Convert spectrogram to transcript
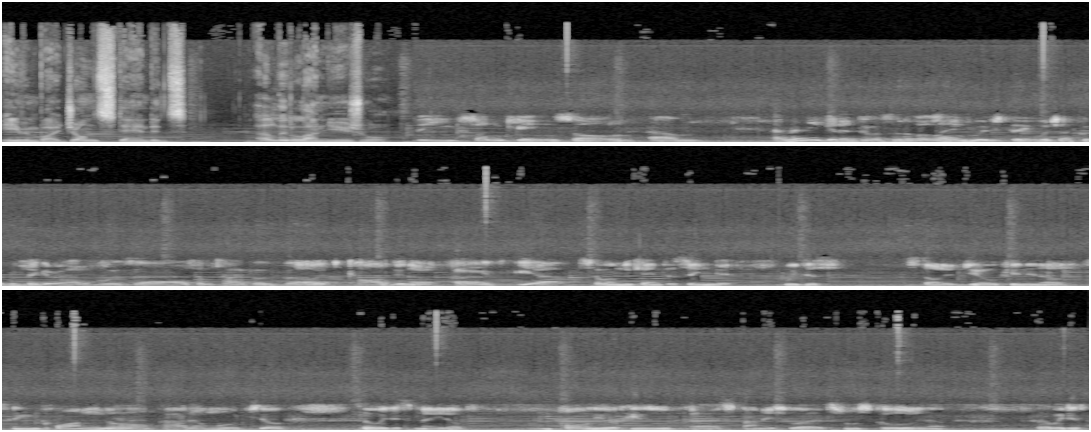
even by John's standards, a little unusual. the Sun King song, um, and then you get into a sort of a language thing, which I couldn't figure out if it was uh, some type of. Uh, Oh, it's called, you know. I think it's, yeah. So when we came to sing it, we just started joking, you know, sing cuando para mucho. So we just made up, Paul knew a few uh, Spanish words from school, you know. So we just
